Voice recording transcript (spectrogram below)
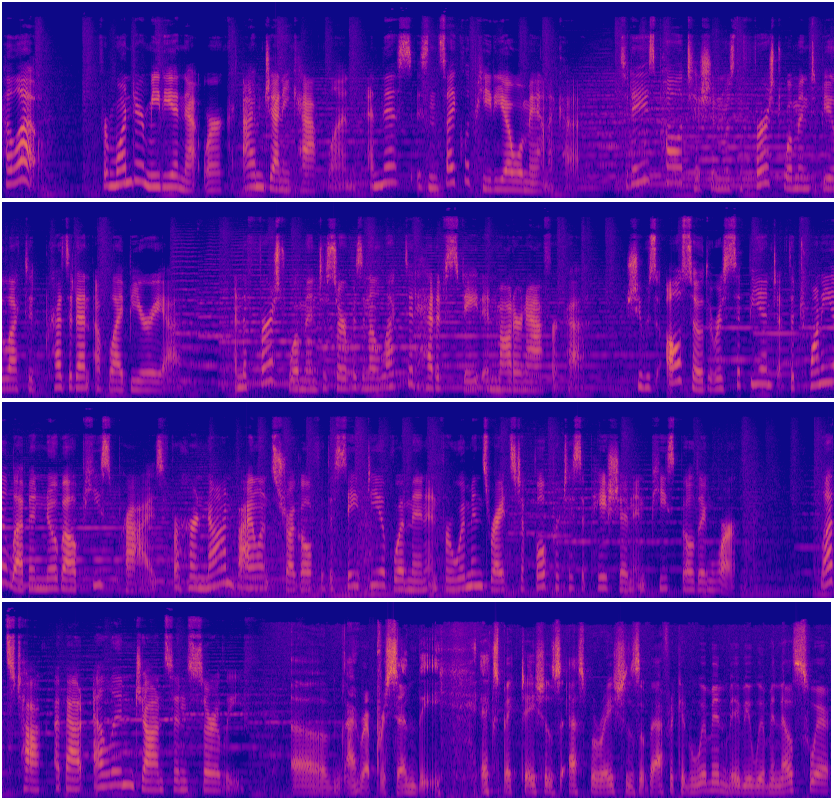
Hello. From Wonder Media Network, I'm Jenny Kaplan, and this is Encyclopedia Womannica. Today's politician was the first woman to be elected president of Liberia, and the first woman to serve as an elected head of state in modern Africa. She was also the recipient of the 2011 Nobel Peace Prize for her nonviolent struggle for the safety of women and for women's rights to full participation in peace building work. Let's talk about Ellen Johnson Sirleaf. Um, I represent the expectations, aspirations of African women, maybe women elsewhere.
